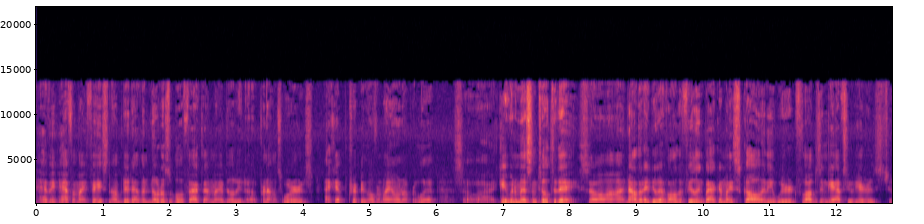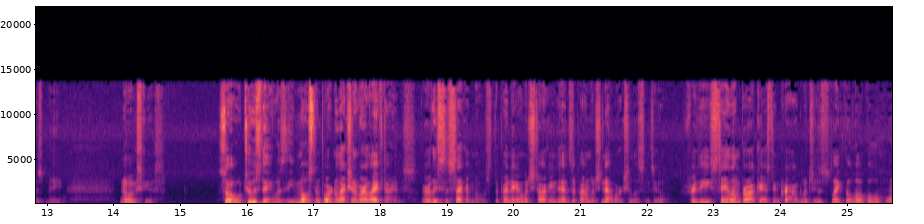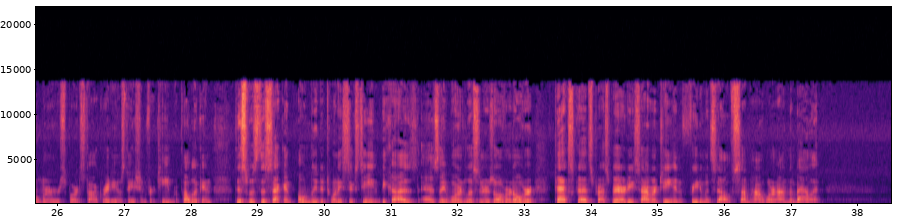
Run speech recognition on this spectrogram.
having half of my face numb did have a noticeable effect on my ability to pronounce words. I kept tripping over my own upper lip. So uh, I gave it a miss until today. So uh, now that I do have all the feeling back in my skull, any weird flubs and gaffs you hear is just me. No excuse. So Tuesday was the most important election of our lifetimes, or at least the second most, depending on which talking heads upon which networks you listen to for the Salem broadcasting crowd, which is like the local Homer sports talk radio station for Team Republican, this was the second only to 2016 because, as they warned listeners over and over, tax cuts, prosperity, sovereignty, and freedom itself somehow were on the ballot.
